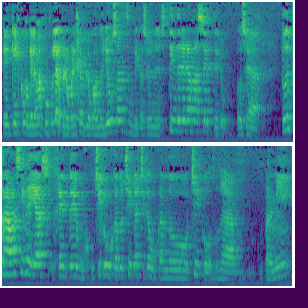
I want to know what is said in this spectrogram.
eh, que es como que la más popular. Pero por ejemplo, cuando yo usaba estas aplicaciones, Tinder era más hetero. O sea, tú entrabas y veías gente, chicos buscando chicas, chicas buscando chicos. O sea, para mí,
